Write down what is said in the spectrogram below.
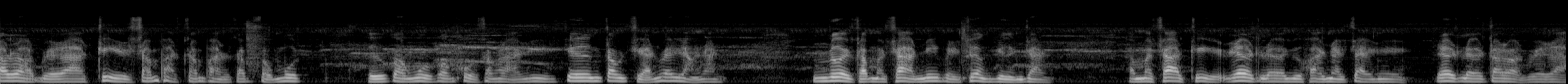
ตลอดเวลาที่สัมผัสสัมพันธ์กับสมมุติหรือกองมูกองคู่ทั้งหลายนี้จึงต้องเขียนไว้อย่างนั้น ด้วยธรรมชาตินี้เป็นเครื่องยืนยันธรรมชาติที่เลิศเลออยู่ภายในใจนี้เลิศเลอตลอดเวลา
